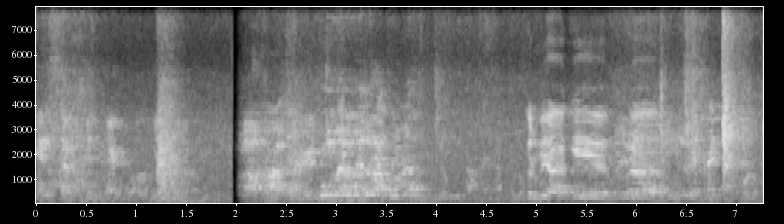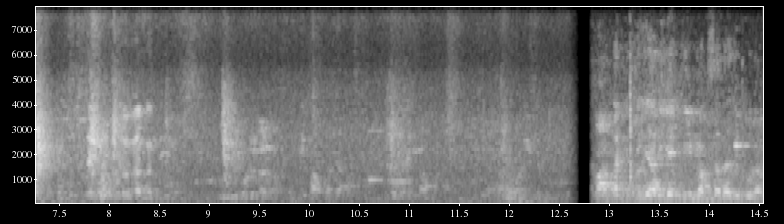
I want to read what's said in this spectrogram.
ਇਹ ਸਰਵਿਸ ਇੰਪੈਕਟ ਹੋ ਗਿਆ ਗੁਰਵੀ ਆ ਕਿ ਦੇਖੋ ਫੋਟੋ ਕਰ ਲੈਂਦੀ ਹੈ। ਵਾਰਤਾ ਕੀਤੀ ਜਾ ਰਹੀ ਹੈ ਕੀ ਮਕਸਦ ਹੈ ਜੀ ਪੂਰਾ?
